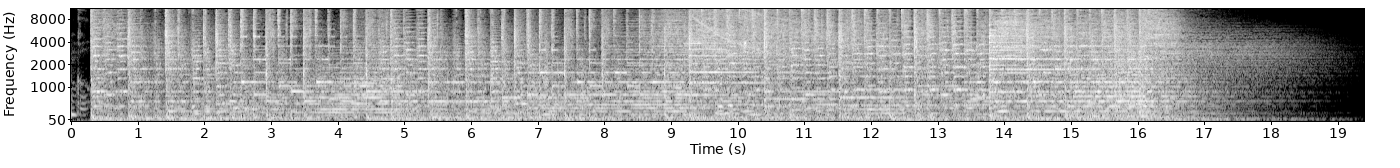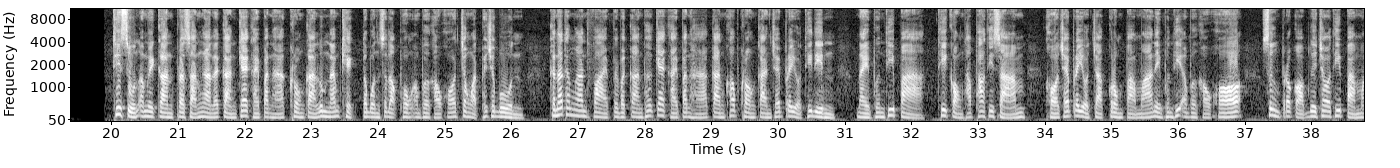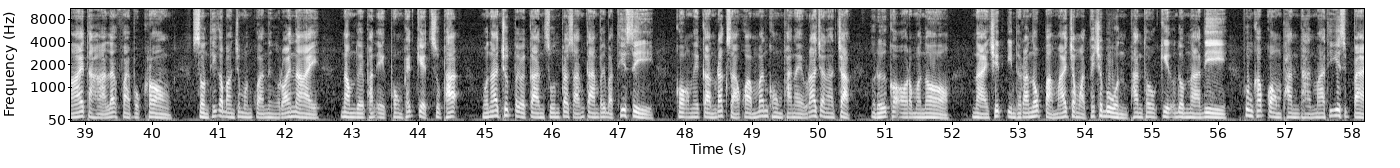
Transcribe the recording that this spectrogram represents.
jungle. Jungle. ที่ศูนย์อำนวยการประสานงานและการแก้ไขปัญหาโครงการลุ่มน้ำเข็กตำบลสะดาะพงอำเภอเขาค้อจังหวัดเพชรบูรณ์ คณะทำงานฝ่ายปฏิบัติการเพื่อแก้ไขปัญหาการครอบครองการใช้ประโยชน์ที่ดิน ในพื้นที่ป่าที่กองทัพภาคที่ 3 ขอใช้ประโยชน์จากกรมป่าไม้ในพื้นที่อำเภอเขาค้อ ซึ่งประกอบด้วยเจ้าที่ป่าไม้ทหารและฝ่ายปกครอง ส่วนที่กำลังจำนวนกว่า 100 นายนำโดยพันเอกพงเพชรเกตสุภะหัวหน้าชุดปฏิบัติการศูนย์ประสานการปฏิบัติที่ 4 กองอำนวยการรักษาความมั่นคงภายในราชอาณาจักร หรือกอรมนนายชิดอินทรนกป่าไม้จังหวัดเพชรบูรณ์พันโทกิจอุดมนาดี ผู้บังคับกองพันฐานมาที่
